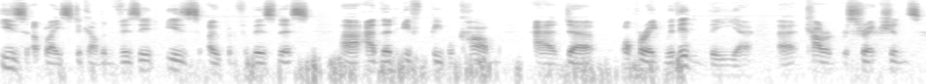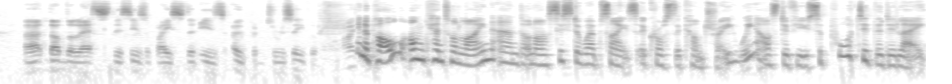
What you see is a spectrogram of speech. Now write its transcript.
is a place to come and visit, is open for business, uh, and that if people come and uh, operate within the uh, current restrictions, uh, nonetheless, this is a place that is open to receive them. In a poll on Kent Online and on our sister websites across the country, we asked if you supported the delay,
